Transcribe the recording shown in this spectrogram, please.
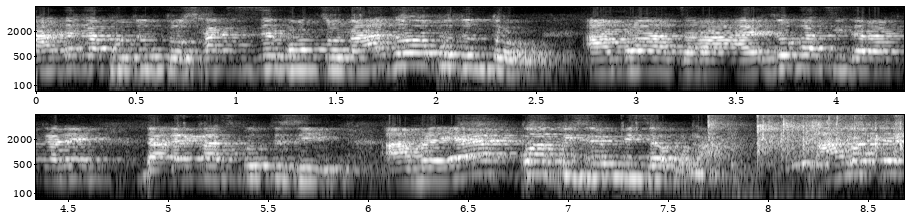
না দেখা পর্যন্ত সাকসেসের মঞ্চ না যাওয়া পর্যন্ত আমরা যারা আয়োজক আছি, যারা এখানে ঢাকায় কাজ করতেছি, আমরা এক পা পিছিয়ে পিছাবো না। আমাদের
